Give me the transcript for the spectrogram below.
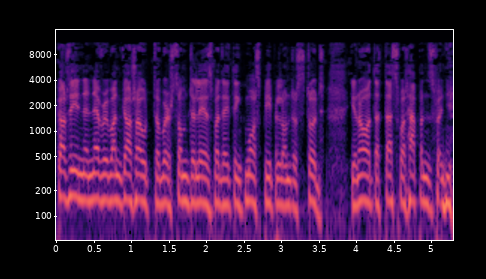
got in and everyone got out. There were some delays, but I think most people understood, you know, that that's what happens when you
